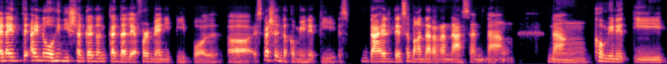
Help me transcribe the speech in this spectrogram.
and I th- I know hindi siya ganun kadali for many people, uh, especially in the community, is dahil din sa mga nararanasan ng ng community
